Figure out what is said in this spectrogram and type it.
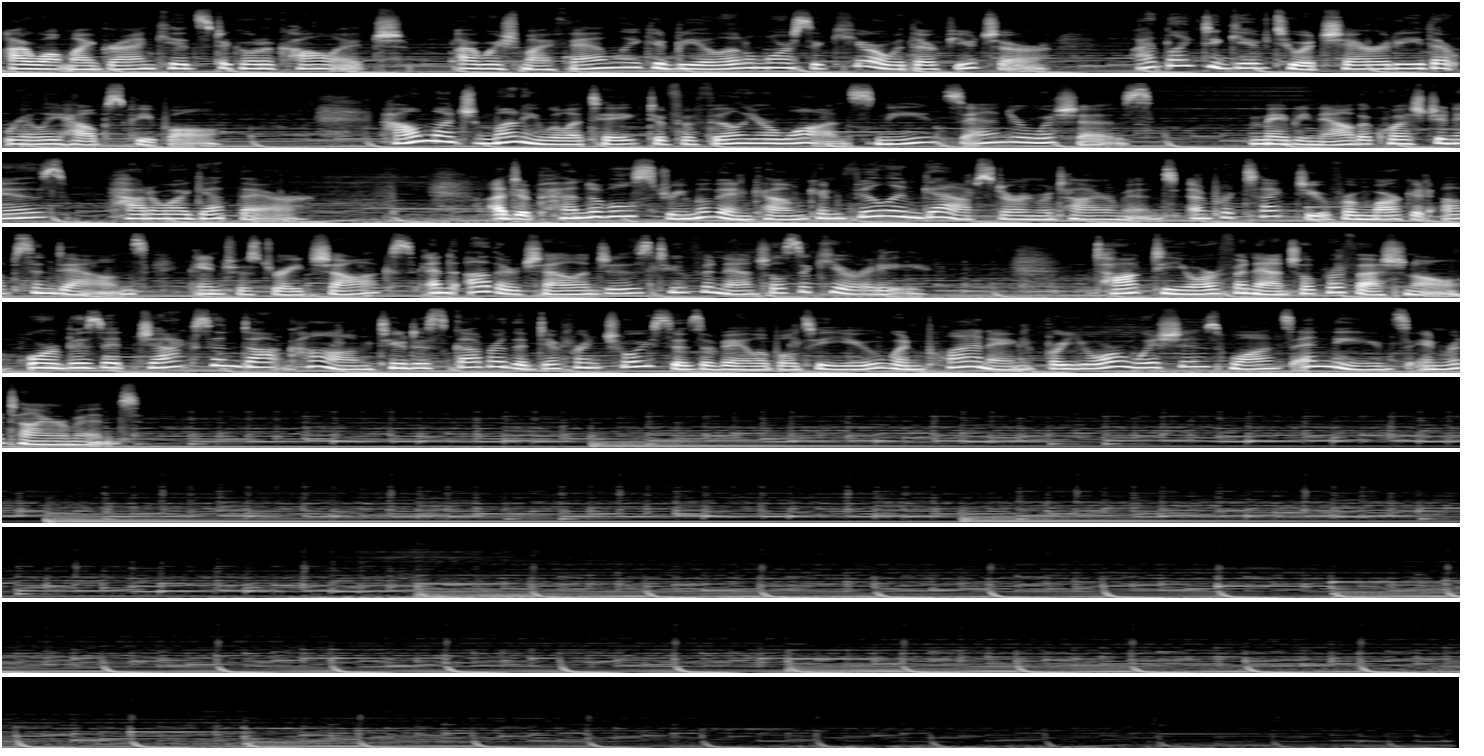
I want my grandkids to go to college. I wish my family could be a little more secure with their future. I'd like to give to a charity that really helps people. How much money will it take to fulfill your wants, needs, and your wishes? Maybe now the question is how do I get there? A dependable stream of income can fill in gaps during retirement and protect you from market ups and downs, interest rate shocks, and other challenges to financial security. Talk to your financial professional or visit jackson.com to discover the different choices available to you when planning for your wishes, wants, and needs in retirement.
